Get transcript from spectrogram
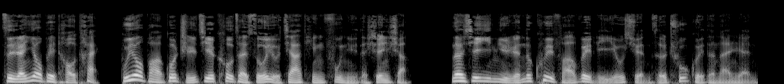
自然要被淘汰。不要把锅直接扣在所有家庭妇女的身上。那些以女人的匮乏为理由选择出轨的男人，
